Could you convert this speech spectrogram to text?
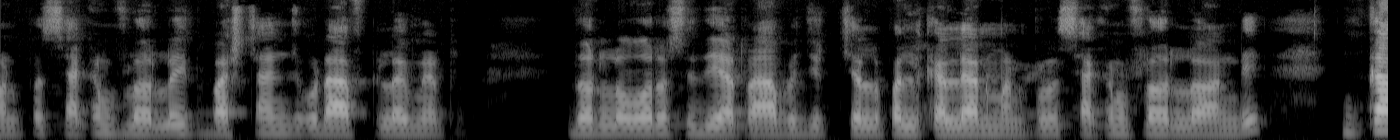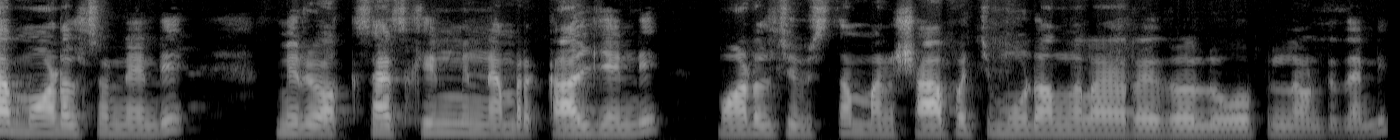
మండపం సెకండ్ ఫ్లోర్లో. ఇటు బస్ స్టాండ్ కూడా హాఫ్ కిలోమీటర్ దూరంలో ఓరస్ theatre opposite Chillapalli Kalyana Mandapam second ఫ్లోర్లో అండి. ఇంకా మోడల్స్ ఉన్నాయండి. మీరు ఒకసారి స్క్రీన్ మీద నెంబర్కి కాల్ చేయండి. మోడల్ చూపిస్తాం. మన షాప్ వచ్చి మూడు వందల అరవై రోజులు ఓపెన్లో ఉంటుందండి.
